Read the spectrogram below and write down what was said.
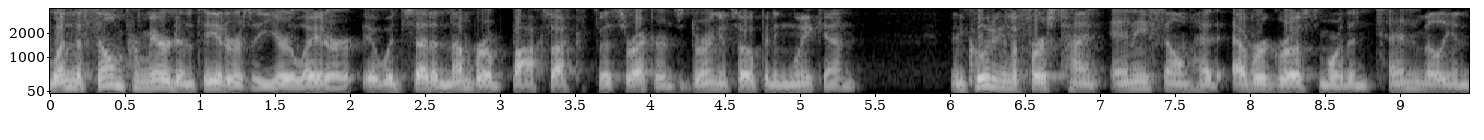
When the film premiered in theaters a year later, it would set a number of box office records during its opening weekend, including the first time any film had ever grossed more than $10 million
